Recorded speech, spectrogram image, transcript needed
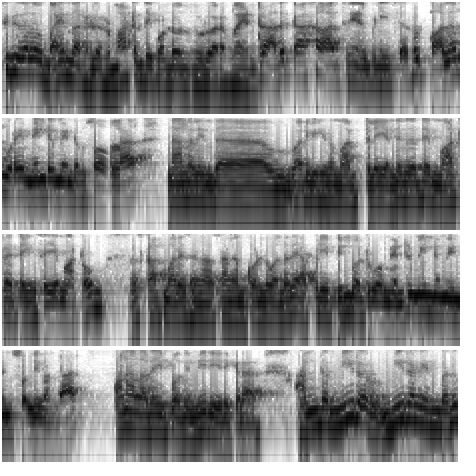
சிறிதளவு பயந்தார்கள். இவர்கள் மாற்றத்தை கொண்டு வந்து விடுவார்களோ என்று. அதற்காக ஆர்த்தனி அல்பனீஸ் அவர்கள் பல முறை மீண்டும் மீண்டும் சொன்னார். நாங்கள் இந்த வரி விகித மாற்றத்திலே எந்த விதத்தை மாற்றத்தையும் செய்ய மாட்டோம். ஸ்காட் மாரிசன் அரசாங்கம் கொண்டு வந்ததை அப்படியே பின்பற்றுவோம் என்று மீண்டும் மீண்டும் சொல்லி வந்தார். ஆனால் அதை இப்போது மீறி இருக்கிறார். அந்த மீறல் மீறல் என்பது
